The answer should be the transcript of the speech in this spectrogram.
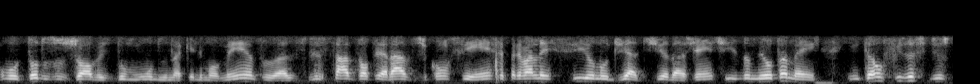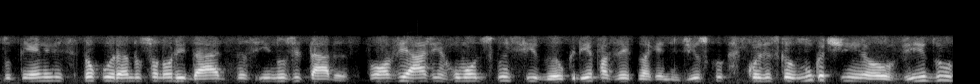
como todos os jovens do mundo naquele momento, os estados alterados de consciência prevaleciam no dia a dia da gente e do meu também. Então fiz esse disco do tênis procurando sonoridades assim, inusitadas. Foi uma viagem rumo ao desconhecido. Eu queria fazer naquele disco coisas que eu nunca tinha ouvido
